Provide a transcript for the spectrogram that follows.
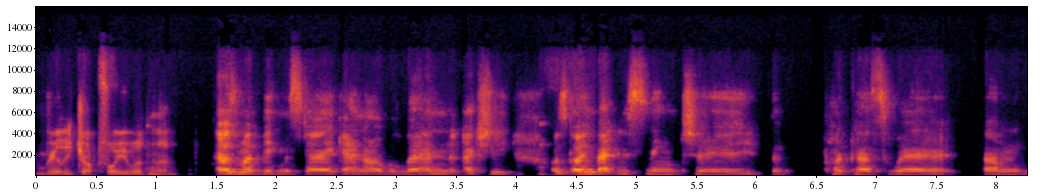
really dropped for you, wasn't it? That was my big mistake. And I will learn. And actually, I was going back listening to the podcast where um,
